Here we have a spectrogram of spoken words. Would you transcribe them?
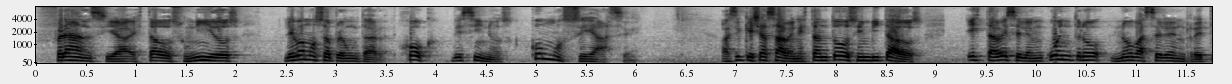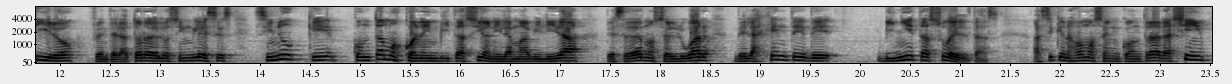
Francia, Estados Unidos. Le vamos a preguntar, Hock, decinos, ¿cómo se hace? Así que ya saben, están todos invitados. Esta vez el encuentro no va a ser en retiro frente a la Torre de los Ingleses, sino que contamos con la invitación y la amabilidad de cedernos el lugar de la gente de viñetas sueltas. Así que nos vamos a encontrar allí.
